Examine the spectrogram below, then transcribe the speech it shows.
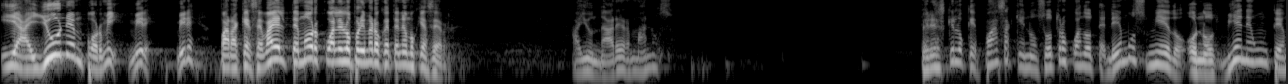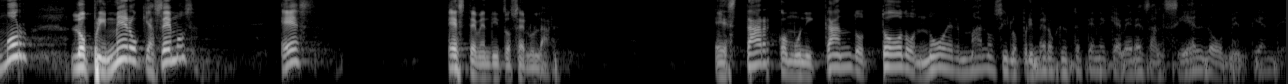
y ayunen por mí. Mire, mire, para que se vaya el temor, ¿cuál es lo primero que tenemos que hacer? Ayunar, hermanos. Pero es que lo que pasa es que nosotros cuando tenemos miedo o nos viene un temor, lo primero que hacemos es este bendito celular. Estar comunicando todo, no hermanos, y lo primero que usted tiene que ver es al cielo, ¿me entiende?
